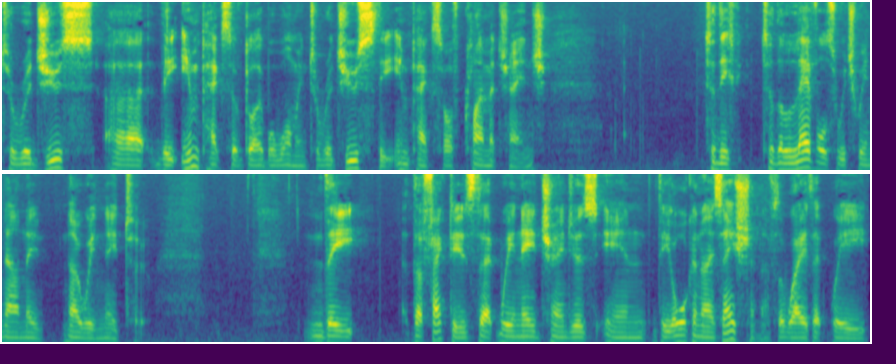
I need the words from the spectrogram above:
to reduce uh, the impacts of global warming, to reduce the impacts of climate change to the, to the levels which we now need, know we need to. The, the fact is that we need changes in the organisation of the way that we,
